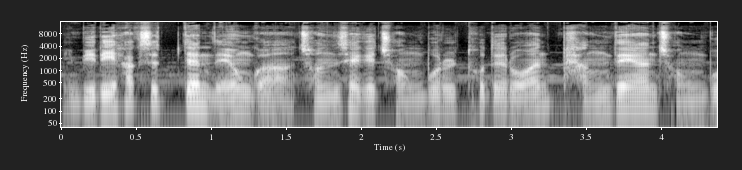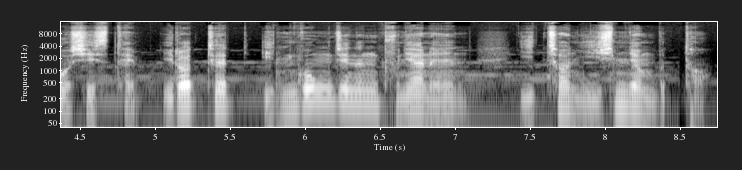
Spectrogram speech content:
미리 학습된 내용과 전 세계 정보를 토대로 한 방대한 정보 시스템 이렇듯 인공지능 분야는 2020년부터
